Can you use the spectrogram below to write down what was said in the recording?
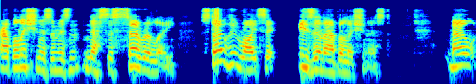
abolitionism isn't necessarily. Stowe, who writes it, is an abolitionist. Now,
